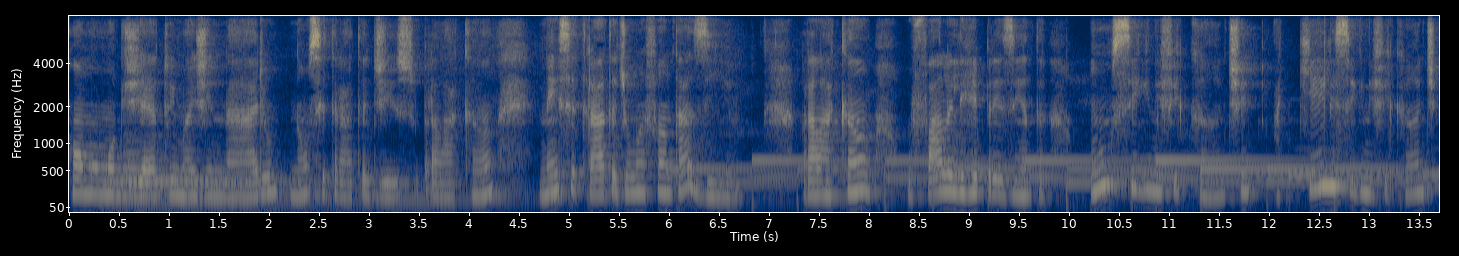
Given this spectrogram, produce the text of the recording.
como um objeto imaginário, não se trata disso para Lacan, nem se trata de uma fantasia. Para Lacan, o falo ele representa um significante, aquele significante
